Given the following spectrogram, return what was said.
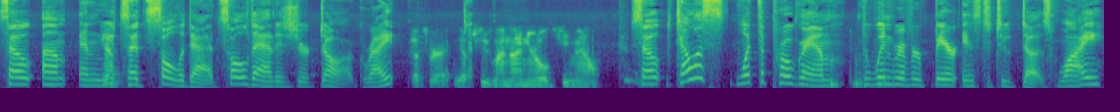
So, um, and you said Soledad. Soledad is your dog, right? That's right. Yep, she's my nine year old female. So tell us what the program, the Wind River Bear Institute, does. Why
